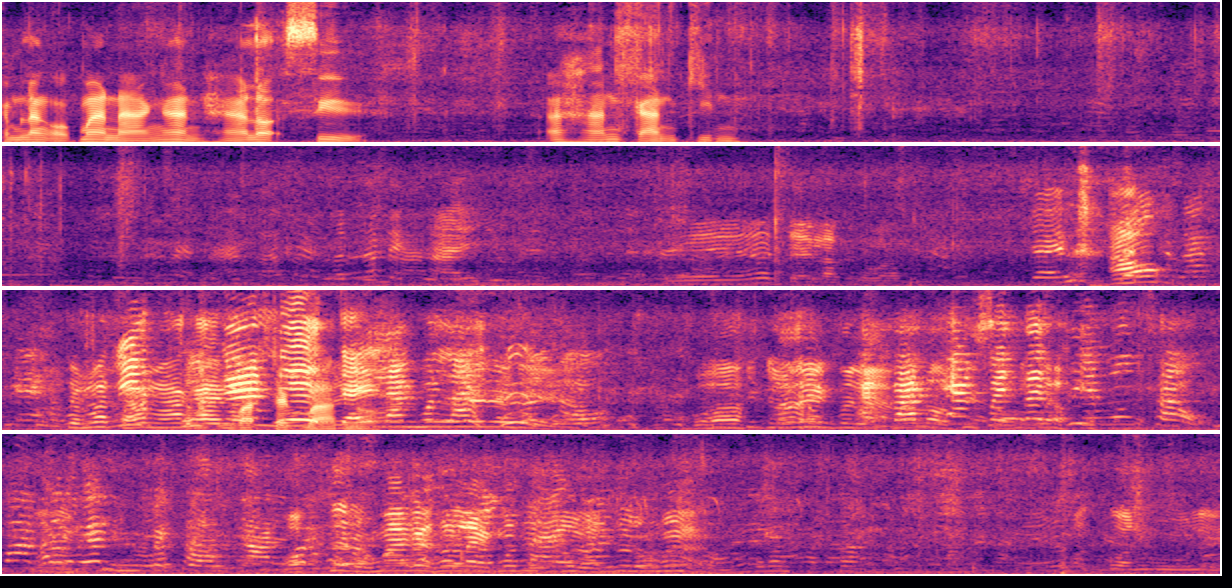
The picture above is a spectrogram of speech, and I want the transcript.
กำลังออกมาหนางานหาเลาะซื้ออาหารการกิน เอาจะมาถามหาใครบัตรจักบาทใจเนาะ รักวันรักเขาคิดตัวเลขไปละบ้านแข่งไปเต้นพี่มุ่งเสาเอาเล่นไปกองกันออกขึ้นออกมาได้เขาแรกมาขึ้นเขาหลังขึ้นออกมาก่อนมูเลย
